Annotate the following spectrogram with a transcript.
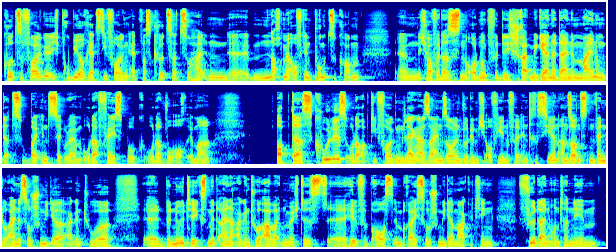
Kurze Folge. Ich probiere auch jetzt die Folgen etwas kürzer zu halten, äh, noch mehr auf den Punkt zu kommen. Ähm, ich hoffe, das ist in Ordnung für dich. Schreib mir gerne deine Meinung dazu bei Instagram oder Facebook oder wo auch immer. Ob das cool ist oder ob die Folgen länger sein sollen, würde mich auf jeden Fall interessieren. Ansonsten, wenn du eine Social Media Agentur äh, benötigst, mit einer Agentur arbeiten möchtest, äh, Hilfe brauchst im Bereich Social Media Marketing für dein Unternehmen,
